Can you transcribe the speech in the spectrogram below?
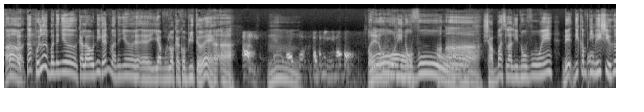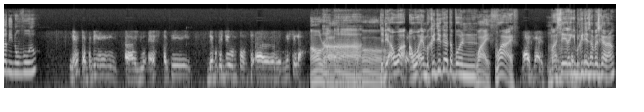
ah, tak apalah maknanya kalau ni kan maknanya uh, yang mengeluarkan komputer eh. Ha ah. Ah, Hmm. company Lenovo. Oh, Lenovo. Lenovo. Ah, ah. Syabas lah Lenovo eh. Dia, dia company Malaysia ke Lenovo tu? Dia company uh, US tapi dia bekerja untuk uh, Malaysia lah. Alright. Ah. Oh. Jadi awak awak yang bekerja ke ataupun Wife. Wife. Wife, wife. Masih lagi bekerja sampai sekarang?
